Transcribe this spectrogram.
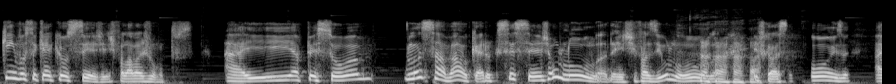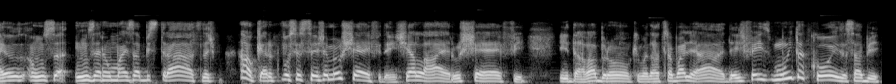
Quem você quer que eu seja? A gente falava juntos. Aí a pessoa lançava, ah, eu quero que você seja o Lula. Daí a gente fazia o Lula, e ficava essa coisa. Aí uns, uns eram mais abstratos, né? Tipo, ah, eu quero que você seja meu chefe. Daí a gente ia lá, era o chefe, e dava bronca, e mandava trabalhar. Daí a gente fez muita coisa, sabe?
